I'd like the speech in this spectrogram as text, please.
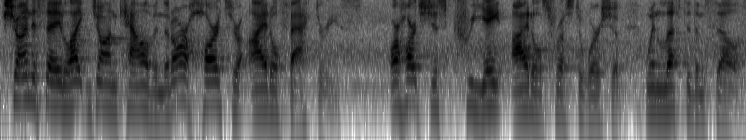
He's trying to say, like John Calvin, that our hearts are idol factories. Our hearts just create idols for us to worship when left to themselves.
